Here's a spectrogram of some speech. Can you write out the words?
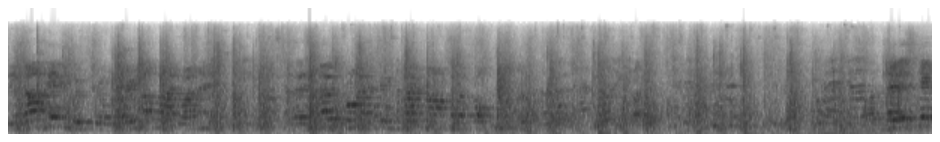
These are heavy boots you're wearing, not light ones. And there's no point doing black marks on the bottom. Right. Now let's get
